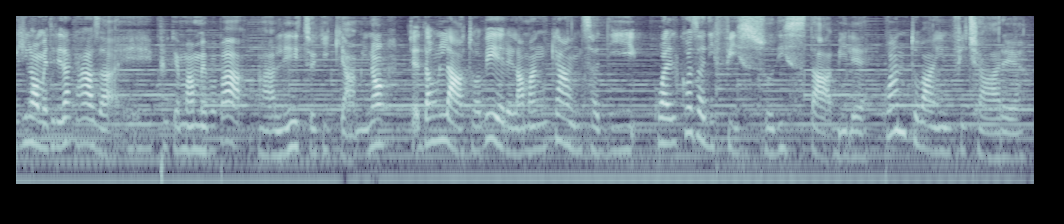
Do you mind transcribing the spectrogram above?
chilometri da casa e più che mamma e papà all'inizio chi chiami, no? Cioè, da un lato avere la mancanza di qualcosa di fisso, di stabile, quanto va a inficiare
